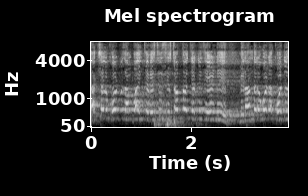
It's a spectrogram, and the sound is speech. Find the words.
లక్షల కోట్లు సంపాదించే వెస్టింగ్ సిస్టమ్తో జర్నీ చేయండి. మీరందరూ కూడా కోటి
